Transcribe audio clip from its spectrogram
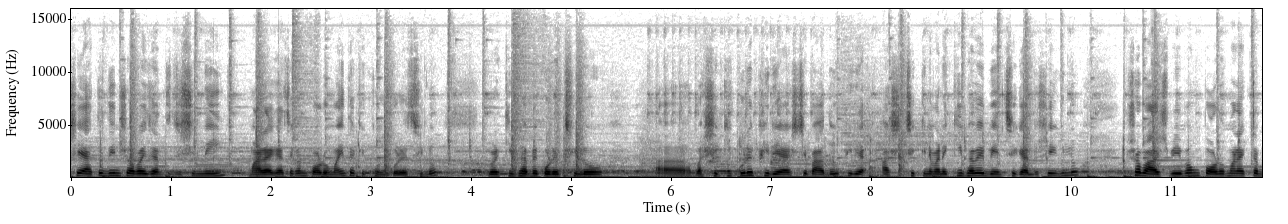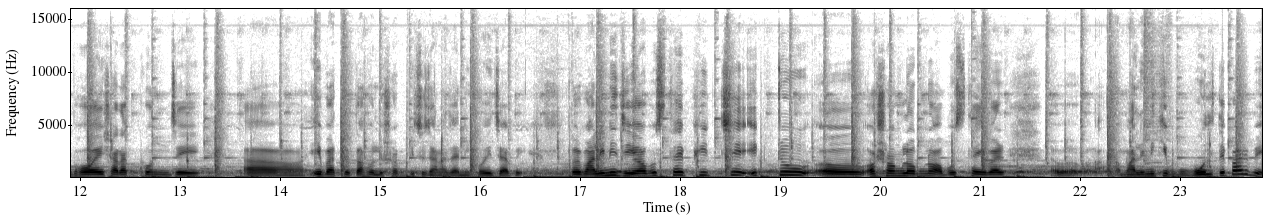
সে এতদিন সবাই জানতো যে সে নেই, মারা গেছে, কারণ পরমাই তাকে খুন করেছিল। এবার কীভাবে করেছিল বা সে কী করে ফিরে আসছে, বা আদৌ ফিরে আসছে কিনা মানে কীভাবে বেঁচে গেল, সেইগুলো সব আসবে। এবং পরমার একটা ভয় সারাক্ষণ যে এবার তো তাহলে সব কিছু জানাজানি হয়ে যাবে। এবার মালিনী যে অবস্থায় ফিরছে একটু অসংলগ্ন অবস্থায় এবার মালিনী কি বলতে পারবে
